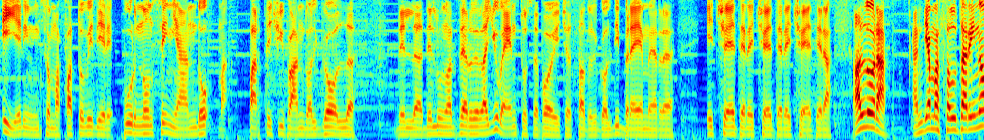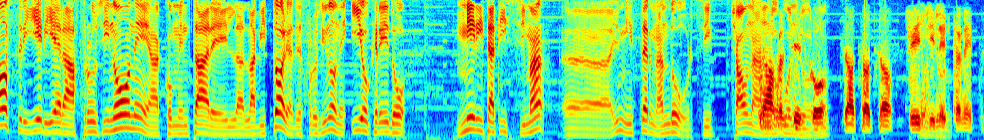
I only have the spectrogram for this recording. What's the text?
e ieri insomma ha fatto vedere, pur non segnando, ma partecipando al gol del, dell'1-0 della Juventus, poi c'è stato il gol di Bremer, eccetera, eccetera, eccetera. Allora, andiamo a salutare i nostri. Ieri era Frosinone a commentare il, la vittoria del Frosinone, io credo meritatissima uh, il mister Nando Orsi. Ciao Nando, ciao, buongiorno. Ciao, ciao, ciao. Sì, buongiorno. sì, netta, netta,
